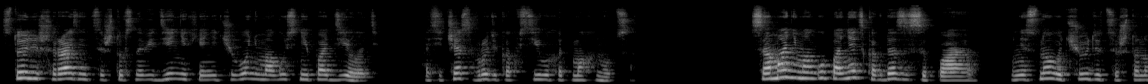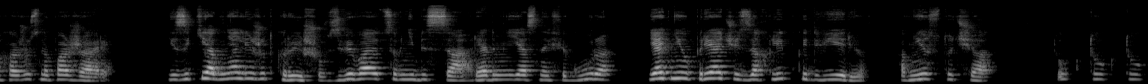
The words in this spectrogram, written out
С той лишь разницей, что в сновидениях я ничего не могу с ней поделать, а сейчас вроде как в силах отмахнуться. Сама не могу понять, когда засыпаю. Мне снова чудится, что нахожусь на пожаре. Языки огня лижут крышу, взвиваются в небеса, рядом неясная фигура. Я от нее прячусь за хлипкой дверью, а в нее стучат. Тук-тук-тук,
